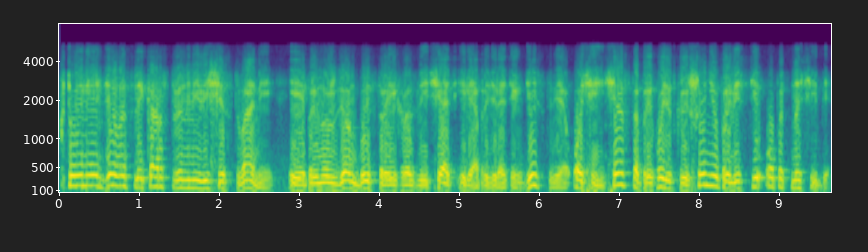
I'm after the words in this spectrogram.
Кто имеет дело с лекарственными веществами и принужден быстро их различать или определять их действия, очень часто приходит к решению провести опыт на себе.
